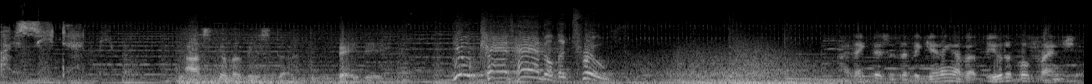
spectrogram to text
I see dead people. Hasta la vista, baby. You can't handle the truth. I think this is the beginning of a beautiful friendship.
